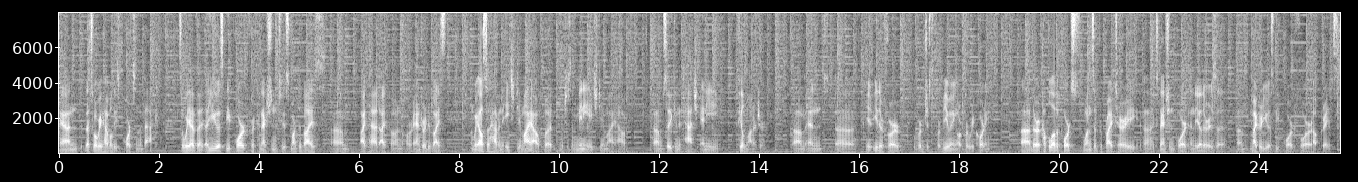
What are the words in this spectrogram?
and that's why we have all these ports in the back. So we have a, a USB port for connection to a smart device, um, iPad, iPhone or Android device and we also have an HDMI output which is a mini HDMI out um, so you can attach any field monitor um, and uh, either for, for just for viewing or for recording. Uh, there are a couple other ports. One's a proprietary uh, expansion port and the other is a um, micro USB port for upgrades.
